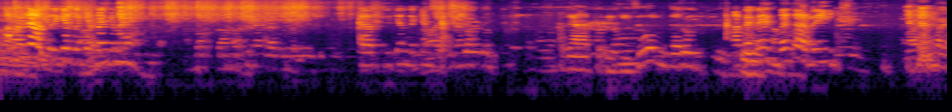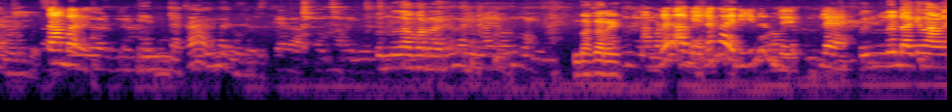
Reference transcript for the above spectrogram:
അപ്പൊ രാത്രിക്ക് എന്തൊക്കെ ഉണ്ടാക്കണേ? രാത്രിക്ക് എന്തൊക്കെ ഉണ്ടാക്കണേ? രാത്രി ചോറും കറി. അതന്നെ എന്താ കറി? സാമ്പാർ എന്താ എന്താ കറി? നമ്മൾ അവയെല്ലാം കരിയുന്നുണ്ട് അല്ലേ? ഇന്നുണ്ടാക്കിയ നാളെ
